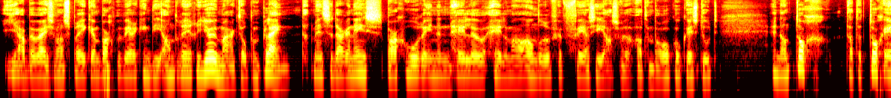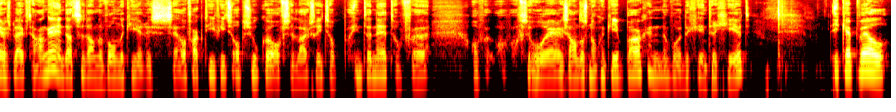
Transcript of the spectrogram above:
ja, bij wijze van spreken een Bach-bewerking die André Rieu maakte op een plein. Dat mensen daar ineens Bach horen in een hele, helemaal andere versie als wat een barokorkest doet. En dan toch, dat het toch ergens blijft hangen en dat ze dan de volgende keer eens zelf actief iets opzoeken of ze luisteren iets op internet of, uh, of, of, of, ze horen ergens anders nog een keer Bach en dan worden geïntrigeerd. Ik heb wel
